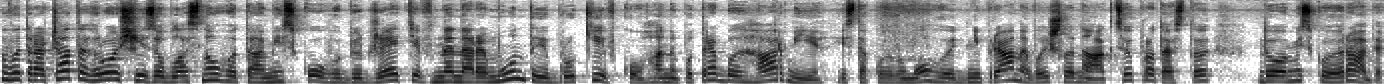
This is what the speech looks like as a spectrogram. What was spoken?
Витрачати гроші з обласного та міського бюджетів не на ремонти і бруківку, а на потреби армії. Із такою вимогою дніпряни вийшли на акцію протесту до міської ради.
